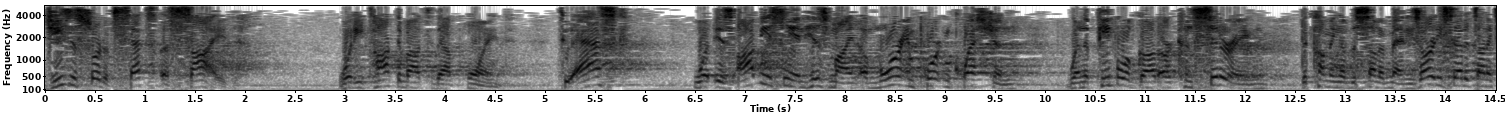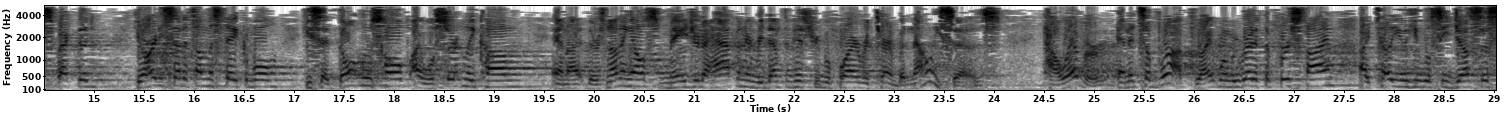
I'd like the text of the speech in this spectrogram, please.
Jesus sort of sets aside what he talked about to that point to ask what is obviously in his mind a more important question when the people of God are considering the coming of the Son of Man. He's already said it's unexpected. He already said it's unmistakable. He said, Don't lose hope. I will certainly come. And I, there's nothing else major to happen in redemptive history before I return. But now he says, However, and it's abrupt, right? When we read it the first time, I tell you he will see justice,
